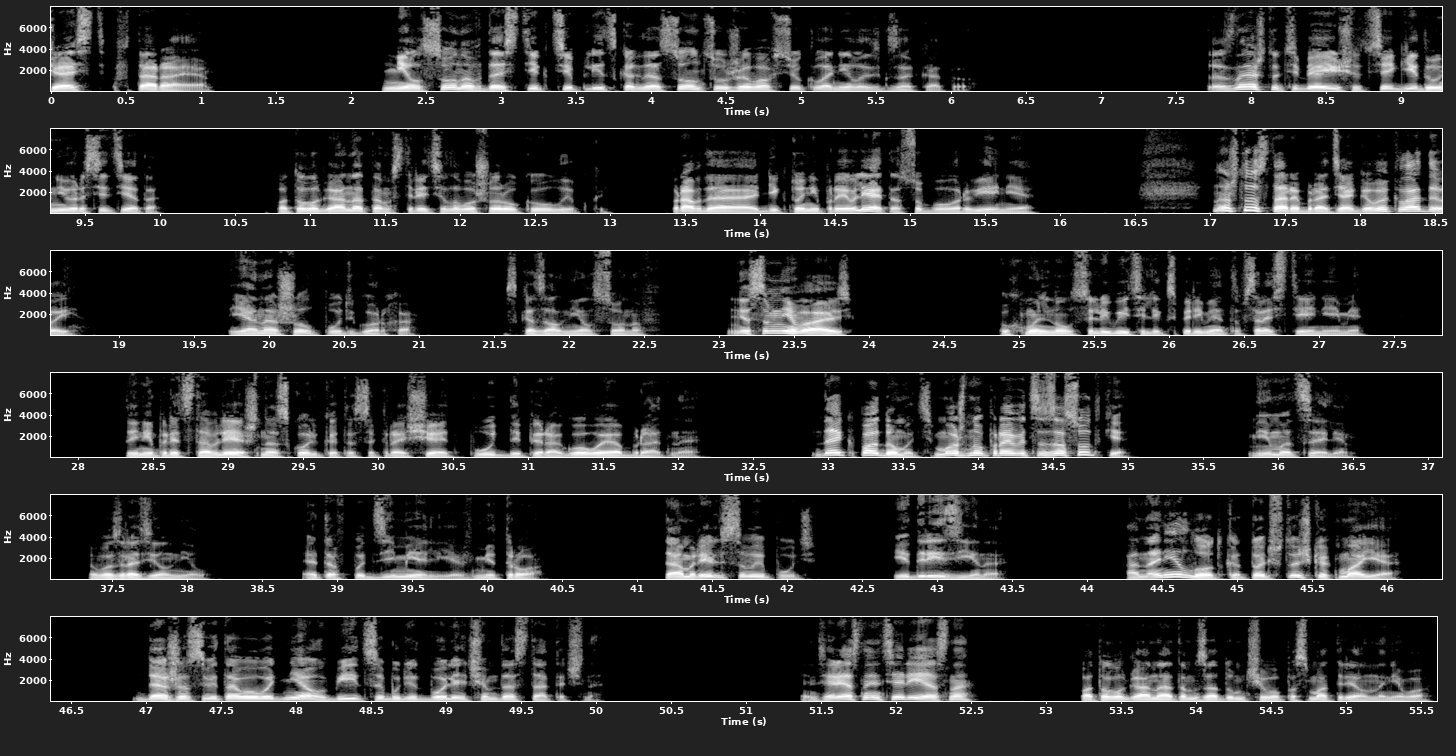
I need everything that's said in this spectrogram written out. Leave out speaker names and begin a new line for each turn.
Часть вторая. Нилсонов достиг теплиц, когда солнце уже вовсю клонилось к закату. «Ты знаешь, что тебя ищут все гиды университета?» Патологоанатом встретил его широкой улыбкой. Правда, никто не проявляет особого рвения. «Ну что, старый бродяга, выкладывай». «Я нашел путь Горха», — сказал Нилсонов. «Не сомневаюсь», — ухмыльнулся любитель экспериментов с растениями. Ты не представляешь, насколько это сокращает путь до Пирогова и обратно. Дай-ка подумать, можно управиться за сутки? Мимо цели, — возразил Нил. Это в подземелье, в метро. Там рельсовый путь. И дрезина. А на ней лодка, точь-в-точь, -точь, как моя. Даже светового дня убийцы будет более чем достаточно. Интересно, интересно. Патологоанатом задумчиво посмотрел на него.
